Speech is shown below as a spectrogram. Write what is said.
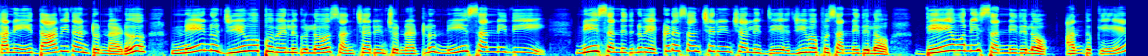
కానీ దావీది అంటున్నాడు నేను జీవపు వెలుగులో సంచరించున్నట్లు నీ సన్నిధి నీ సన్నిధి. నువ్వు ఎక్కడ సంచరించాలి జీ- జీవపు సన్నిధిలో? దేవుని సన్నిధిలో. అందుకే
